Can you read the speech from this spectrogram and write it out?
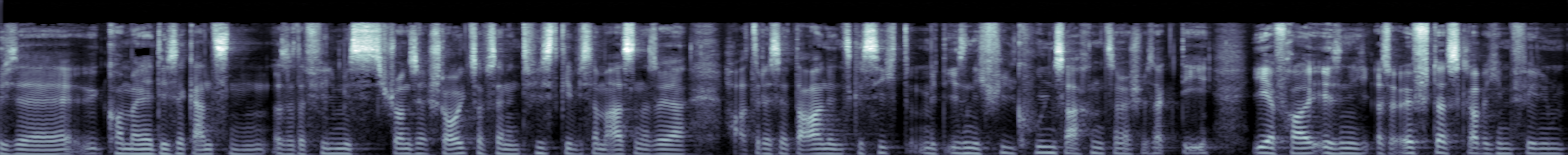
diese, kommen diese ganzen, also der Film ist schon sehr stolz auf seinen Twist gewissermaßen, also er haut dir das ja dauernd ins Gesicht mit irrsinnig viel coolen Sachen, zum Beispiel sagt die Ehefrau irrsinnig, also öfters, glaube ich, im Film,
